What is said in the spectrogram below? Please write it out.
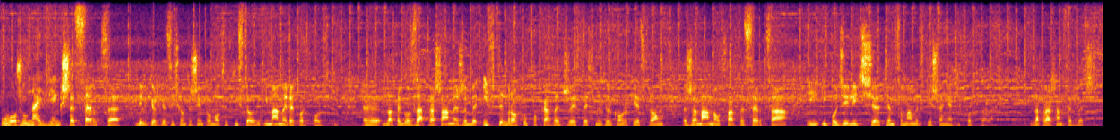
ułożył największe serce Wielkiej Orkiestry Świątecznej Pomocy w historii i mamy rekord polski. E, Dlatego zapraszamy, żeby i w tym roku pokazać, że jesteśmy wielką orkiestrą, że mamy otwarte serca i, i podzielić się tym, co mamy w kieszeniach i w portfelach. Zapraszam serdecznie.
